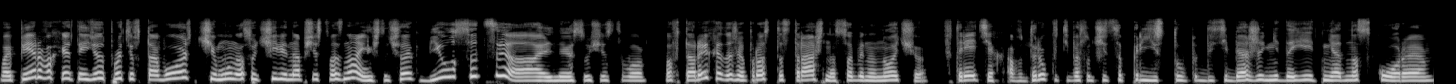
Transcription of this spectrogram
во-первых, это идет против того, чему нас учили на обществознании, что человек биосоциальное существо. Во-вторых, это же просто страшно, особенно ночью. В-третьих, а вдруг у тебя случится приступ, до тебя же не доедет ни одна скорая.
